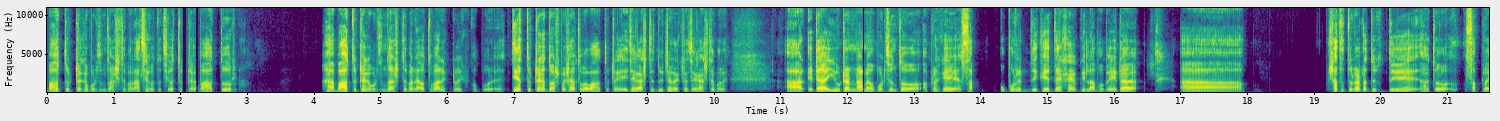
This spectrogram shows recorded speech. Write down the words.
বাহাত্তর টাকা পর্যন্ত আসতে পারে। আছে কত? ৳৭৪ ৭২ হ্যাঁ, ৳৭২ পর্যন্ত আসতে পারে অথবা আরেকটু উপরে ৳৭৩.১০ অথবা ৳৭২ এই জায়গায় আসতে ২ টার একটা জায়গায় আসতে পারে। আর এটা ইউটার্ন না নেওয়া পর্যন্ত আপনাকে সাপ উপরের দিকে দেখায়ও কি লাভ হবে? এটা আ ৭৭-৭৮ দিয়ে হয়তো সাপ্লাই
